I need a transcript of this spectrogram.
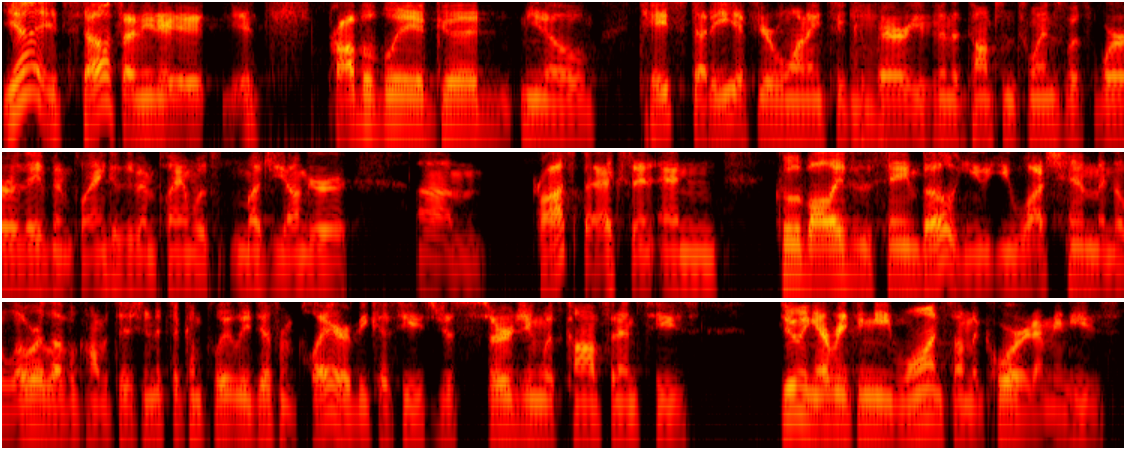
Yeah, it's tough. I mean, it, it's probably a good, you know, case study if you're wanting to hmm. compare mm. even the Thompson twins with where they've been playing because they've been playing with much younger um, prospects and and Coulibaly's in the same boat. You you watch him in the lower level competition, it's a completely different player because he's just surging with confidence. He's doing everything he wants on the court. I mean, he's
